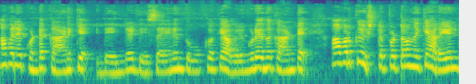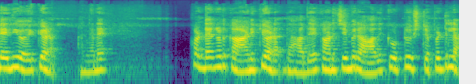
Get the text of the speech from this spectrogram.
അവരെ കൊണ്ട് കാണിക്കേ. ഇതെന്റെ ഡിസൈനും തൂക്കൊക്കെ അവരും കൂടെ ഒന്ന് കാണട്ടെ. അവർക്ക് ഇഷ്ടപ്പെട്ടോ എന്നൊക്കെ അറിയണ്ടേന്ന് ചോദിക്കണം അങ്ങനെ കൊണ്ടങ്ങോട്ട് കാണിക്കുവാണ്. രാധയെ കാണിച്ചുമ്പോൾ രാധയ്ക്ക് ഒട്ടും ഇഷ്ടപ്പെട്ടില്ല.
